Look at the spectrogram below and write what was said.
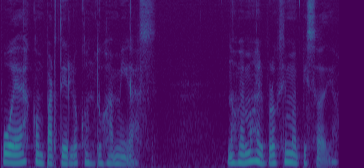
puedas compartirlo con tus amigas. Nos vemos el próximo episodio.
